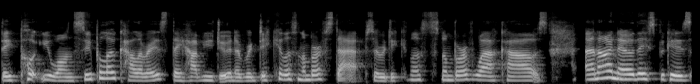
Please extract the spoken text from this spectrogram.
They put you on super low calories. They have you doing a ridiculous number of steps, a ridiculous number of workouts. And I know this because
